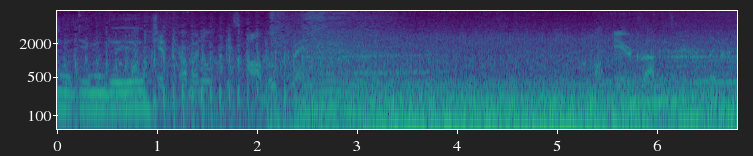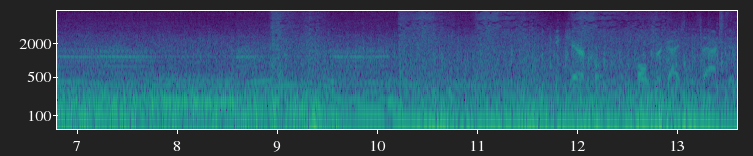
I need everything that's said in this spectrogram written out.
No demon, do you? Chip terminal is almost ready. Airdrop delivered. Be careful. Poltergeist is active.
